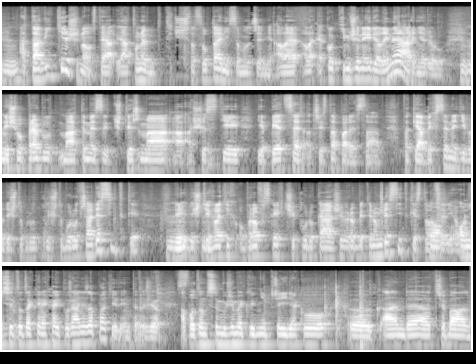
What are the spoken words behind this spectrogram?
Hmm. A ta výtěžnost, já, já to nevím, ty čísla jsou tajný samozřejmě, ale, ale jako tím, že nejde lineárně dolů, hmm. když opravdu máte mezi 4 a, a 6 je 500 a 350, tak já bych se nedivil, když to budou, když to budou třeba desítky. Kdy, hmm. Když těchto těch obrovských čipů dokáže vyrobit jenom desítky z toho no, celého. Oni si to taky nechají pořádně zaplatit, Intel, že jo? A potom si můžeme klidně přejít jako uh, k AMD a třeba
